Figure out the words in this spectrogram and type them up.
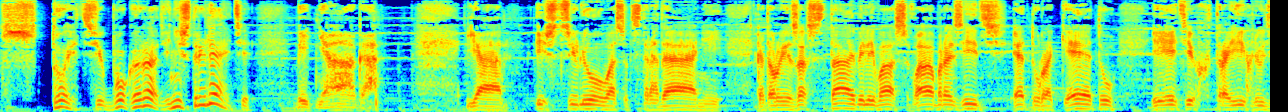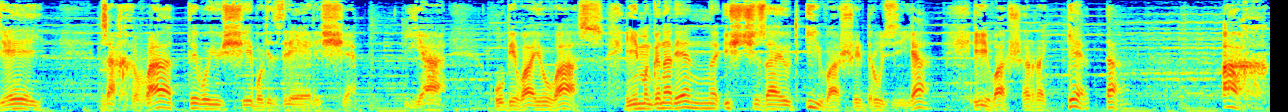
«Стойте, бога ради, не стреляйте!» «Бедняга! Я исцелю вас от страданий, которые заставили вас вообразить эту ракету и этих троих людей. Захватывающее будет зрелище. Я убиваю вас, и мгновенно исчезают и ваши друзья, и ваша ракета. Ах,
